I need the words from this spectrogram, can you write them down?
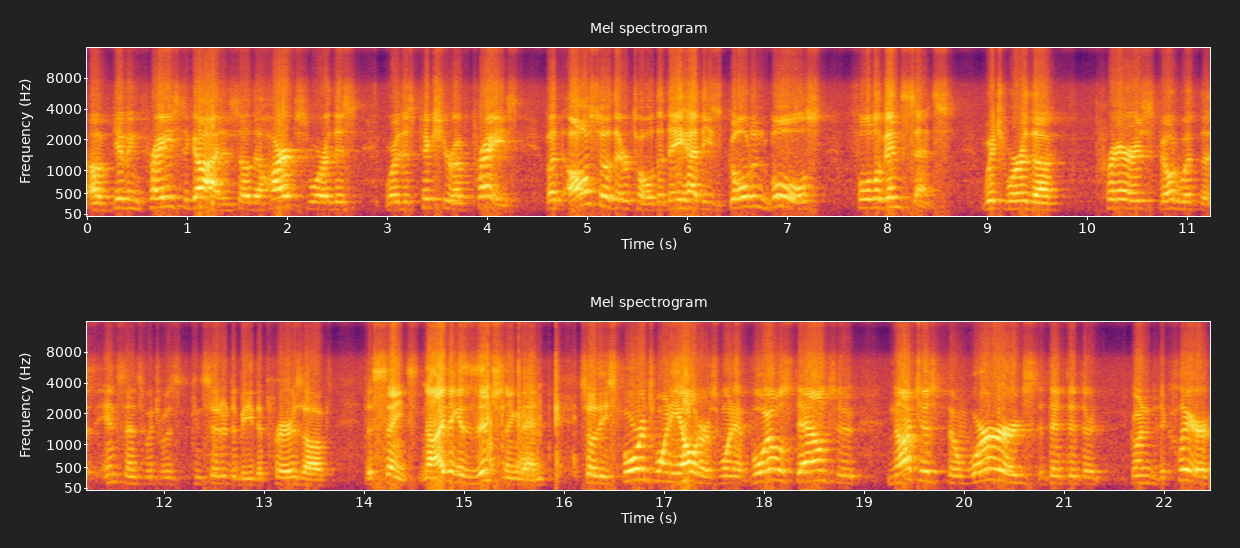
of giving praise to God. And so the harps were this, were this picture of praise. but also they're told that they had these golden bowls full of incense, which were the prayers filled with the incense, which was considered to be the prayers of the saints. Now, I think this is interesting then. So these four and twenty elders, when it boils down to not just the words that, that they're going to declare,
